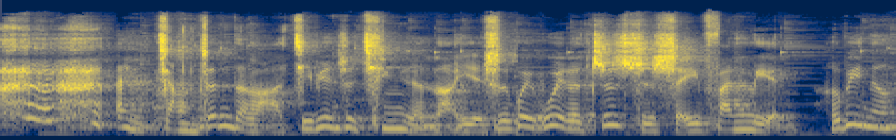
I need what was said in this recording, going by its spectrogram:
哎，讲真的啦，即便是亲人呐、啊，也是会为了支持谁翻脸，何必呢？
